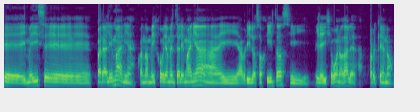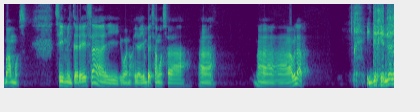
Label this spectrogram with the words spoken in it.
Eh, y me dice para Alemania. Cuando me dijo obviamente Alemania, ahí abrí los ojitos y, le dije, bueno, dale, ¿por qué no? Vamos. Sí, me interesa y bueno, y ahí empezamos a, a, hablar. ¿Y te generó,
